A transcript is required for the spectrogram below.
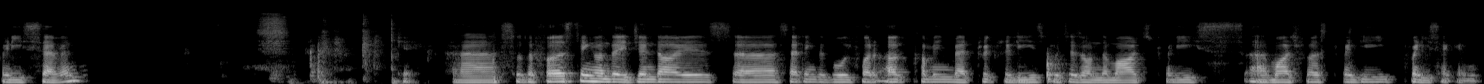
27. Okay, uh, so the first thing on the agenda is uh, setting the goal for upcoming metric release, which is on the March 20, uh, March 1st, 2022.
